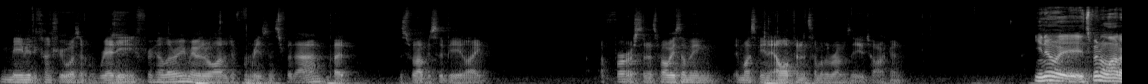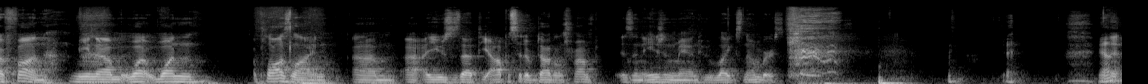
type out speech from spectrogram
maybe the country wasn't ready for Hillary. Maybe there are a lot of different reasons for that, but this would obviously be like a first, and it's probably something. It must be an elephant in some of the rooms that you talk in. You know, it's been a lot of fun. I mean, um, one applause line um, I use is that the opposite of Donald Trump is an Asian man who likes numbers. yeah. yeah,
